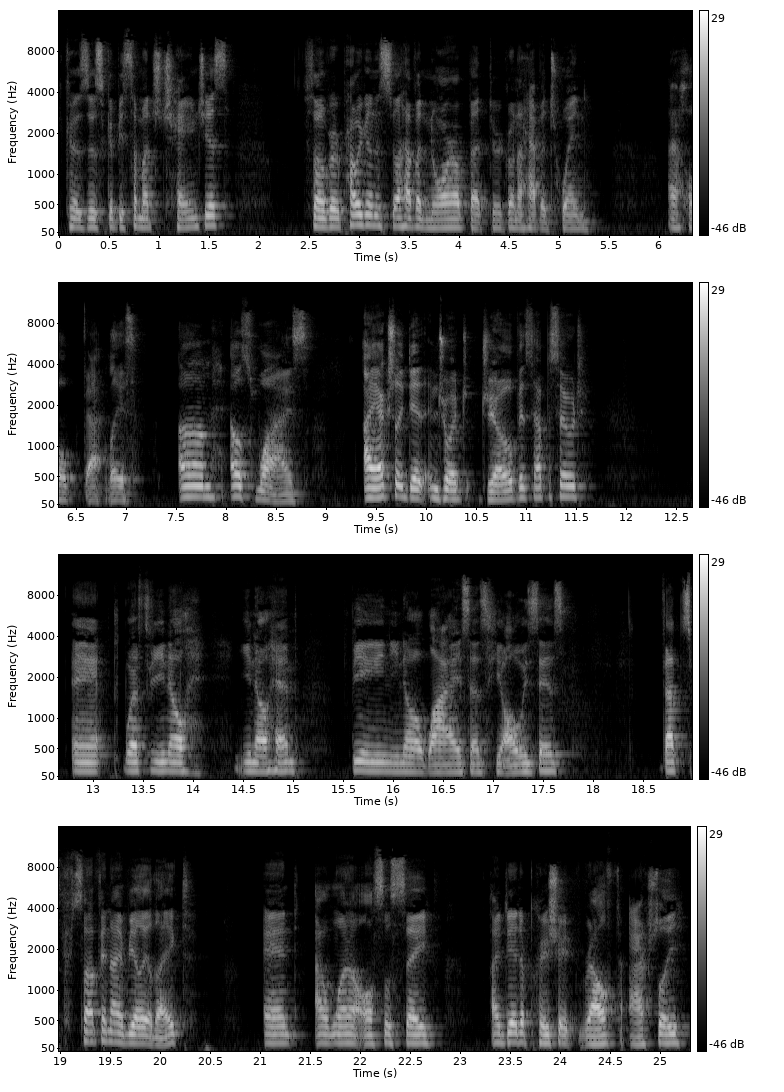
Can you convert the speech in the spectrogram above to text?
Because there's going to be so much changes so we're probably gonna still have a Nora, but they're gonna have a twin. I hope at least. Um, elsewise, I actually did enjoy Joe this episode, and with you know, you know him being you know wise as he always is. That's something I really liked, and I want to also say, I did appreciate Ralph actually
